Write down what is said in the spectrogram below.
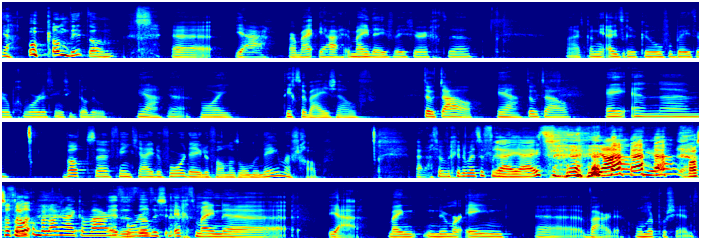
Ja. hoe kan dit dan? Eh, ja, maar mijn, ja, in mijn leven is er echt, eh, nou, ik kan niet uitdrukken hoeveel beter op geworden sinds ik dat doe. Ja, Ja, mooi. Dichter bij jezelf. totaal, Ja. totaal. Hey, en ehm, wat vind jij de voordelen van het ondernemerschap? Nou, laten we beginnen met de vrijheid. ja, ja. Was dat ook een belangrijke waarde dat, voor dat is echt mijn, eh, ja, mijn nummer één eh, waarde, 100%.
